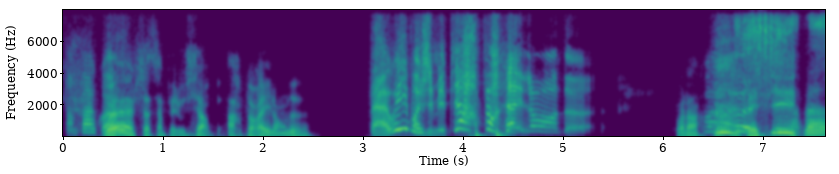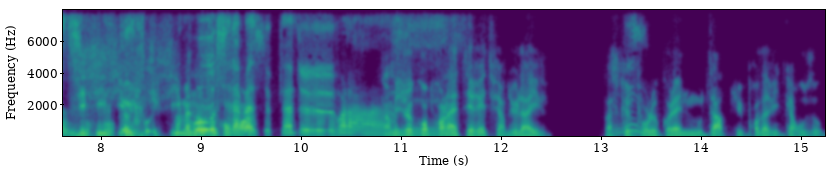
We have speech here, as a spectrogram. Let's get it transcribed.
sympa, quoi. Ouais, ça s'appelle aussi Har- Harper Island. Bah oui, moi j'aimais bien Harper Island. Voilà. Quoi. Ben c'est si, base si, si, si, il faut- si, Oh, maintenant, je c'est la base de plein de, voilà. Non, mais je comprends l'intérêt de faire du live. Parce que pour le Colin Moutarde, tu prends David Caruso.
